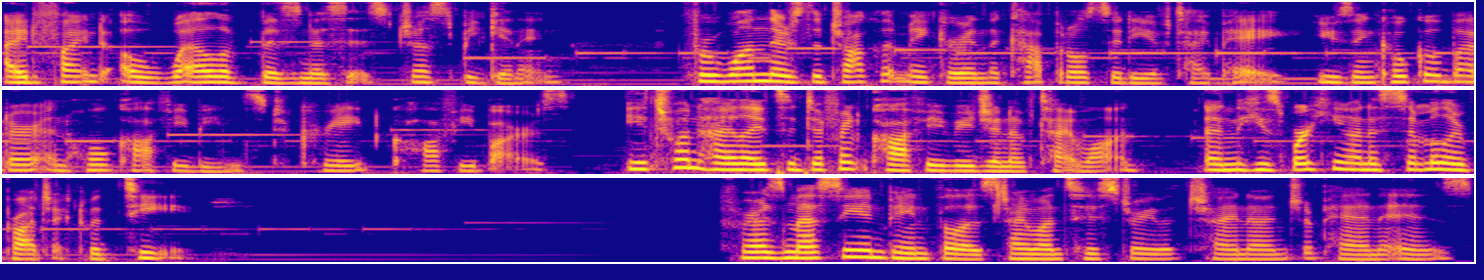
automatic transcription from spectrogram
I'd find a well of businesses just beginning. For one, there's the chocolate maker in the capital city of Taipei, using cocoa butter and whole coffee beans to create coffee bars. Each one highlights a different coffee region of Taiwan, and he's working on a similar project with tea. For as messy and painful as Taiwan's history with China and Japan is,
